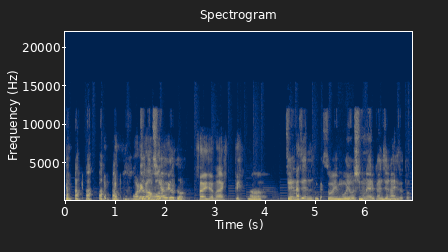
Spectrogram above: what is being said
俺ちょっとが思ってる違うぞと、際じゃないって。うん全然なんかそういう催し物やる感じじゃないぞと。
